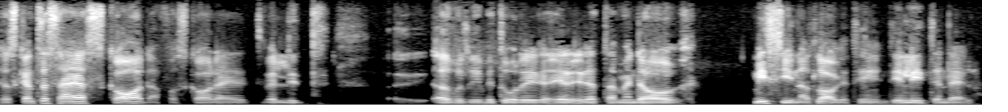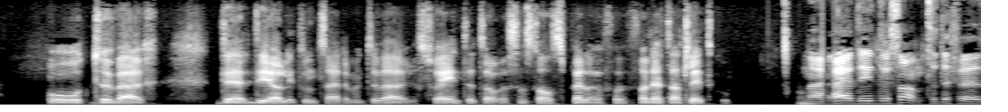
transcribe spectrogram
jag ska inte säga skada, för skada är ett väldigt eh, överdrivet ord i, i, i detta, men det har missgynnat laget till, till en liten del. Och tyvärr, det, det gör lite ont att säga det, men tyvärr så är inte Torres en startspelare för, för detta Atletico. Nej, det är intressant. Det, för,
